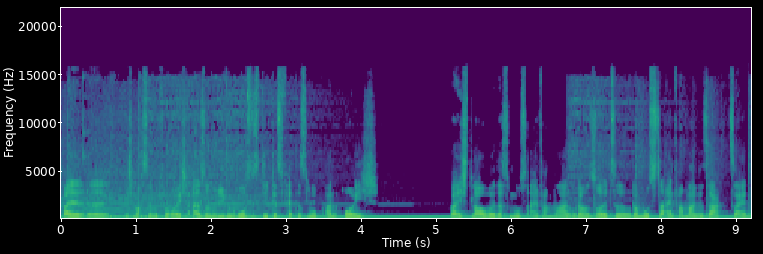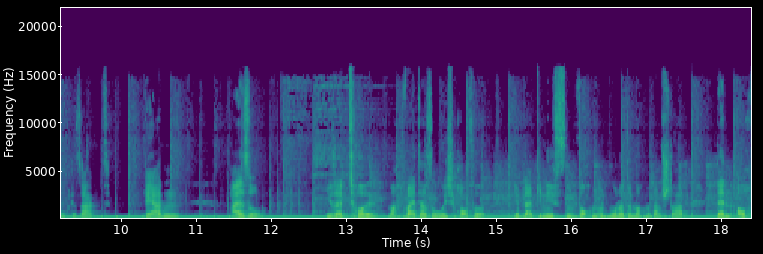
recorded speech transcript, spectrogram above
weil äh, ich mache es ja nur für euch. Also ein riesengroßes, dickes, fettes Lob an euch, weil ich glaube, das muss einfach mal oder sollte oder musste einfach mal gesagt sein und gesagt werden. Also, Ihr seid toll, macht weiter so. Ich hoffe, ihr bleibt die nächsten Wochen und Monate noch mit am Start, denn auch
